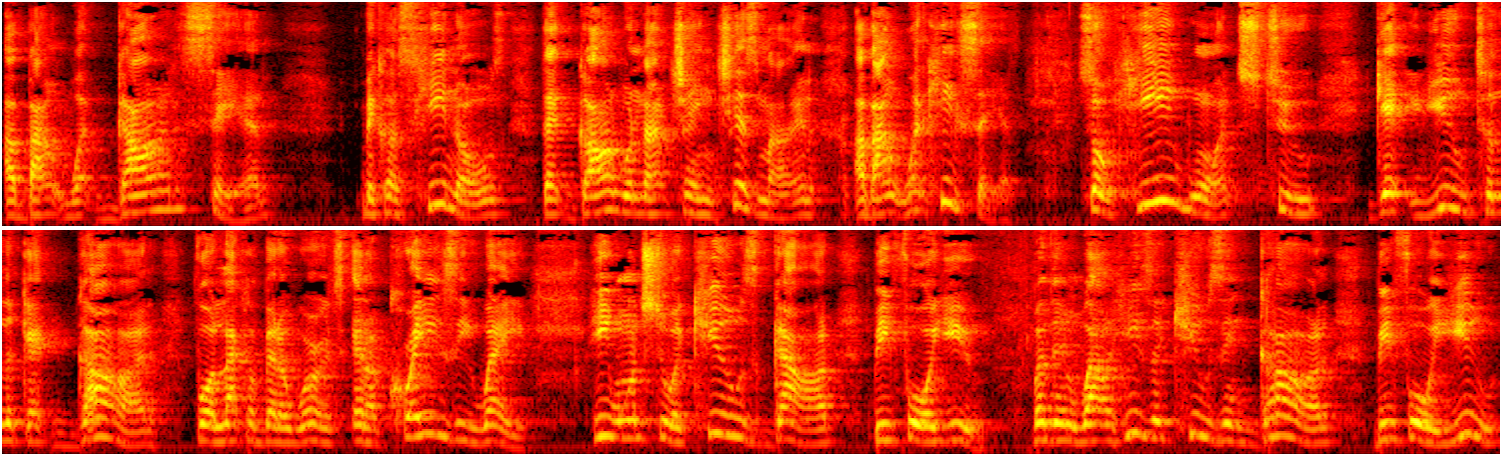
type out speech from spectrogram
about what God said because he knows that God will not change his mind about what he said. So he wants to get you to look at God, for lack of better words, in a crazy way. He wants to accuse God before you. But then while he's accusing God before you,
